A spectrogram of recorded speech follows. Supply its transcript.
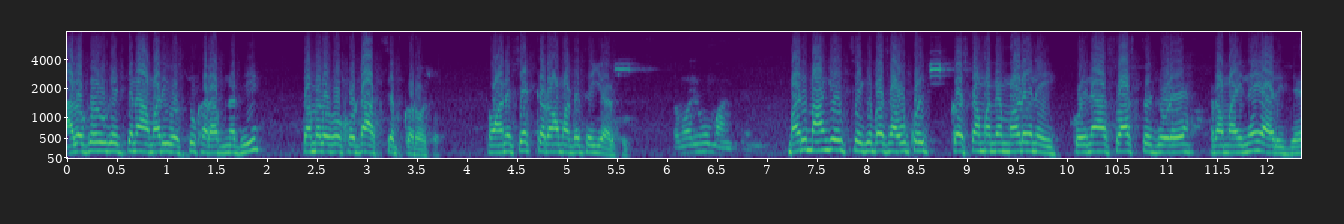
આ લોકો એવું કહે છે કે ના, અમારી વસ્તુ ખરાબ નથી. તમે લોકો ખોટા આક્ષેપ કરો છો. તો આને ચેક કરવા માટે તૈયાર છું. તમારી શું માંગ છે? મારી માંગ એ જ છે કે બસ આવું કોઈ કસ્ટમરને મળે નહીં. કોઈના સ્વાસ્થ્ય જોડે રમાય નહીં આ રીતે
